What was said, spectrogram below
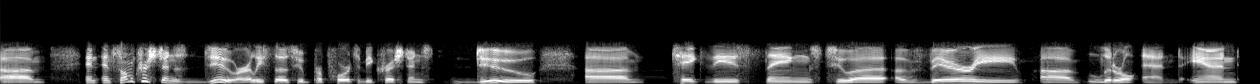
um, and and some Christians do, or at least those who purport to be Christians do. Um, take these things to a, a very uh, literal end and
